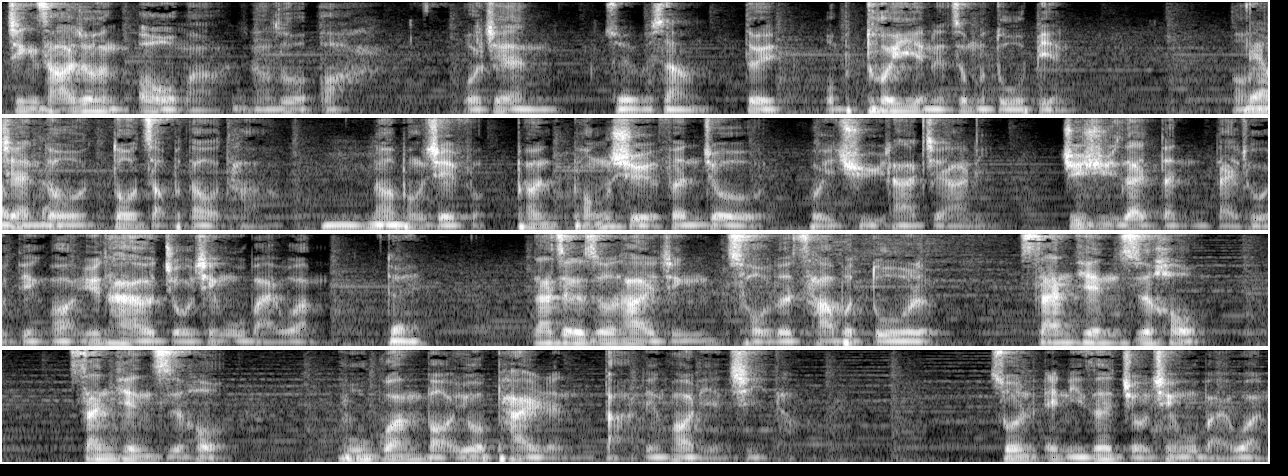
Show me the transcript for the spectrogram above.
警察就很怄嘛，想说哇，我竟然追不上，对我们推演了这么多遍，哦，料不到竟然都都找不到他。嗯，然后彭雪芬彭彭雪芬就回去他家里，继续在等歹徒的电话，因为他还有九千五百万嘛。对，那这个时候他已经筹的差不多了。三天之后，三天之后，胡关宝又派人打电话联系他，说：“哎，你这九千五百万哦，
